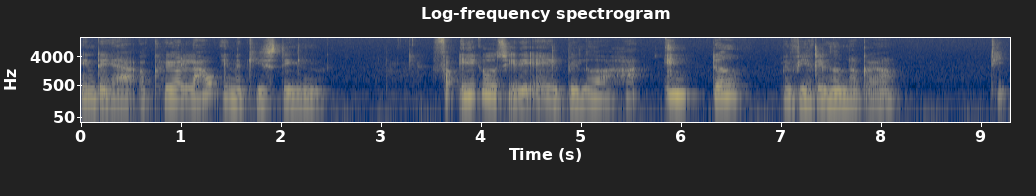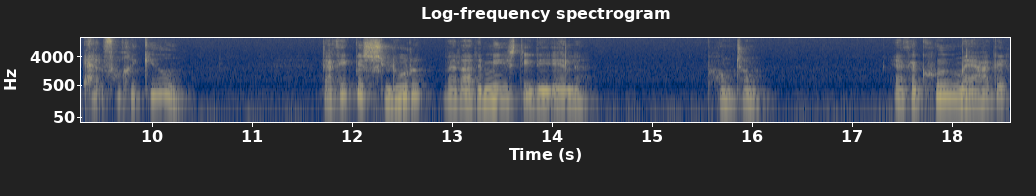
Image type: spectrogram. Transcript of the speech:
end det er at køre lavenergistilen. For egoets idealbilleder har intet med virkeligheden at gøre. De er alt for rigide. Jeg kan ikke beslutte, hvad der er det mest ideelle. Punktum. Jeg kan kun mærke,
